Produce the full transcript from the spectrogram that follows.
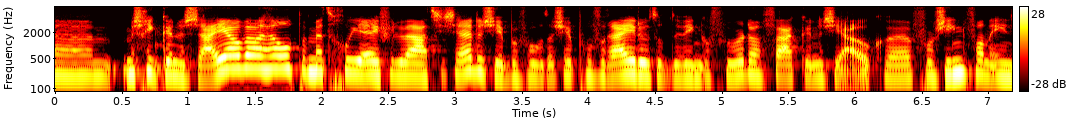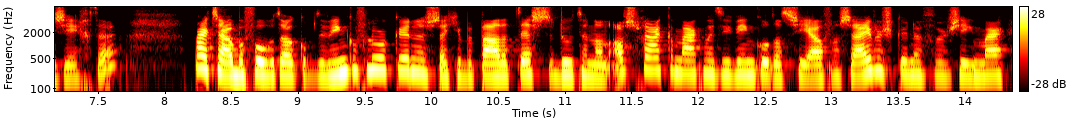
um, misschien kunnen zij jou wel helpen met goede evaluaties. Hè? Dus je bijvoorbeeld als je proeverijen doet op de winkelvloer, dan vaak kunnen ze jou ook uh, voorzien van inzichten. Maar het zou bijvoorbeeld ook op de winkelvloer kunnen, dus dat je bepaalde testen doet en dan afspraken maakt met die winkel, dat ze jou van cijfers kunnen voorzien. Maar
